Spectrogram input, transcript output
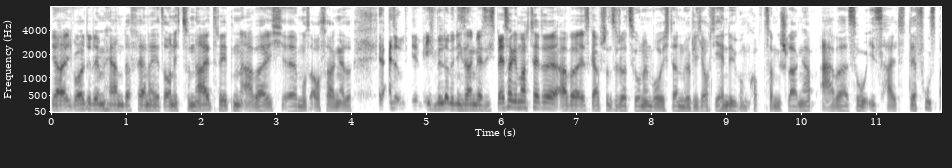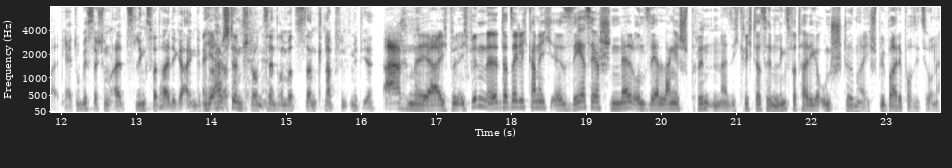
Ja, ich wollte dem Herrn da ferner jetzt auch nicht zu nahe treten, aber ich äh, muss auch sagen, also, also ich will damit nicht sagen, dass ich es besser gemacht hätte, aber es gab schon Situationen, wo ich dann wirklich auch die Hände über dem Kopf zusammengeschlagen habe. Aber so ist halt der Fußball. Ja, du bist ja schon als Linksverteidiger eingeplant. Ja, stimmt. Also Im Sturmzentrum wird es dann knapp finden mit dir. Ach, Ach naja, ich bin, ich bin äh, tatsächlich kann ich äh, sehr, sehr schnell und sehr lange sprinten. Also ich kriege das hin, Linksverteidiger und Stürmer. Ich spiele beide Positionen.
